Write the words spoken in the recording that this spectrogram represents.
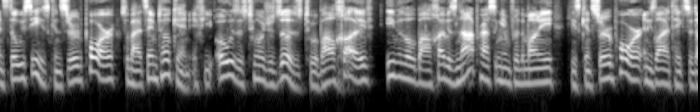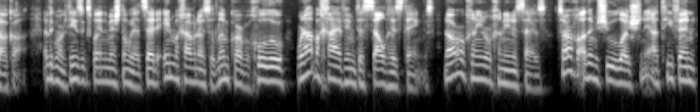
And still we see he's considered poor. So by that same token, if he owes his 200 zuz to a Baal Chayv, even though the Baal Chayv is not pressing him for the money, he's considered poor and he's allowed to take tzedakah. And the Gemara continues explain the Mishnah. We had said, "In limkar v'chulu." We're not mechayev him to sell his things. Now, Rav Chanina, Chanina says, "Tzarich adam shu atifin."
